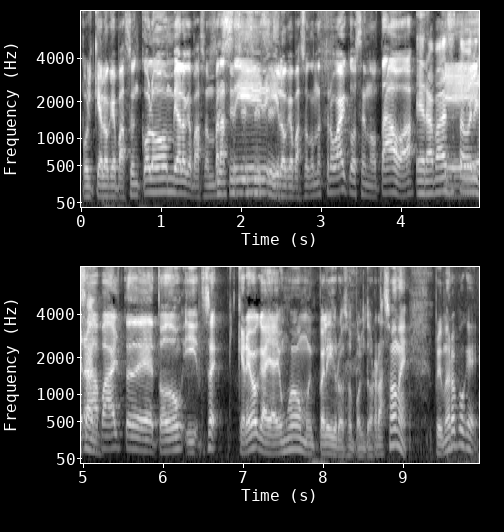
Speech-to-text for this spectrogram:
Porque lo que pasó en Colombia, lo que pasó en Sí, Brasil sí, sí, y lo que pasó con nuestro barco se notaba Era para desestabilizar. Era parte de todo. Y entonces creo que ahí hay un juego muy peligroso por dos razones. Primero porque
